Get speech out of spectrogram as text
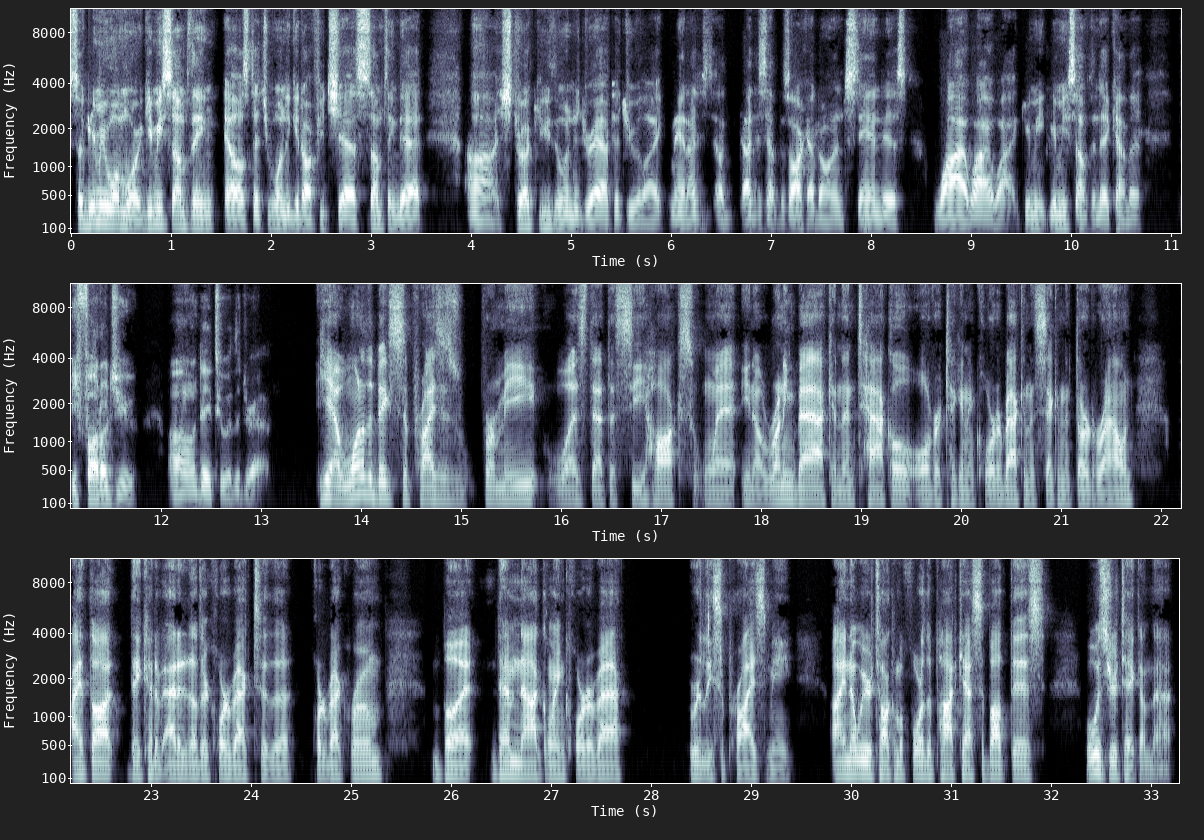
So give me one more. Give me something else that you want to get off your chest, something that uh, struck you during the draft that you were like, man, I just, I, I just have this arc. I don't understand this. Why, why, why? Give me, give me something that kind of befuddled you uh, on day two of the draft. Yeah, one of the big surprises for me was that the Seahawks went, you know, running back and then tackle over taking a quarterback in the second and third round. I thought they could have added another quarterback to the quarterback room, but them not going quarterback really surprised me. I know we were talking before the podcast about this. What was your take on that?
